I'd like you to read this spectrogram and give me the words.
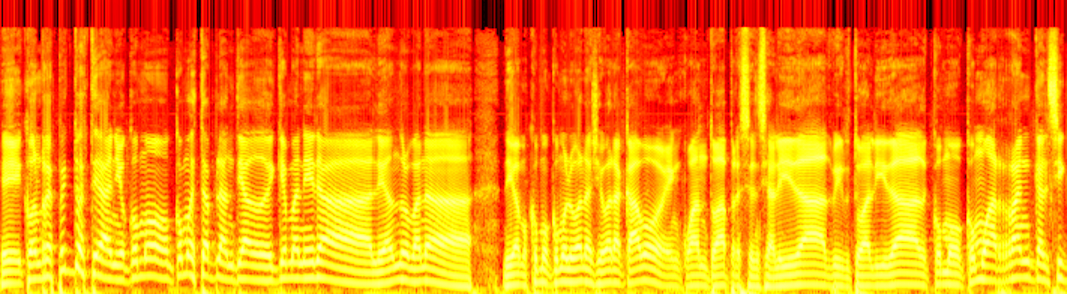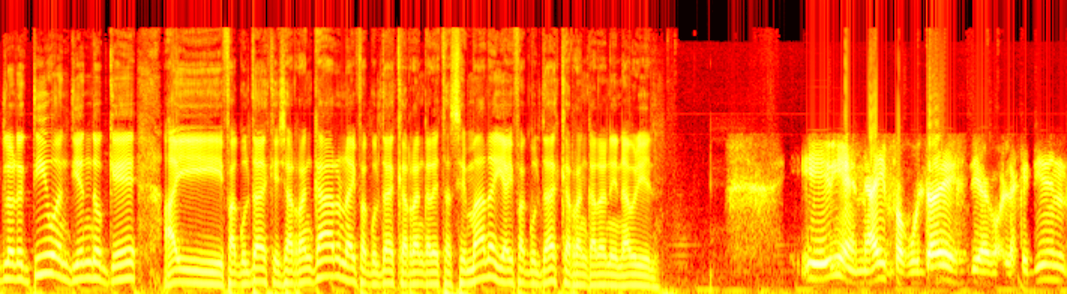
Eh, con respecto a este año, ¿cómo, ¿cómo está planteado? ¿De qué manera, Leandro, van a, digamos, cómo, cómo lo van a llevar a cabo en cuanto a presencialidad, virtualidad? ¿Cómo, cómo arranca el ciclo lectivo? Entiendo que hay facultades que ya arrancaron, hay facultades que arrancan esta semana y hay facultades que arrancarán en abril. Y bien, hay facultades, las que tienen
